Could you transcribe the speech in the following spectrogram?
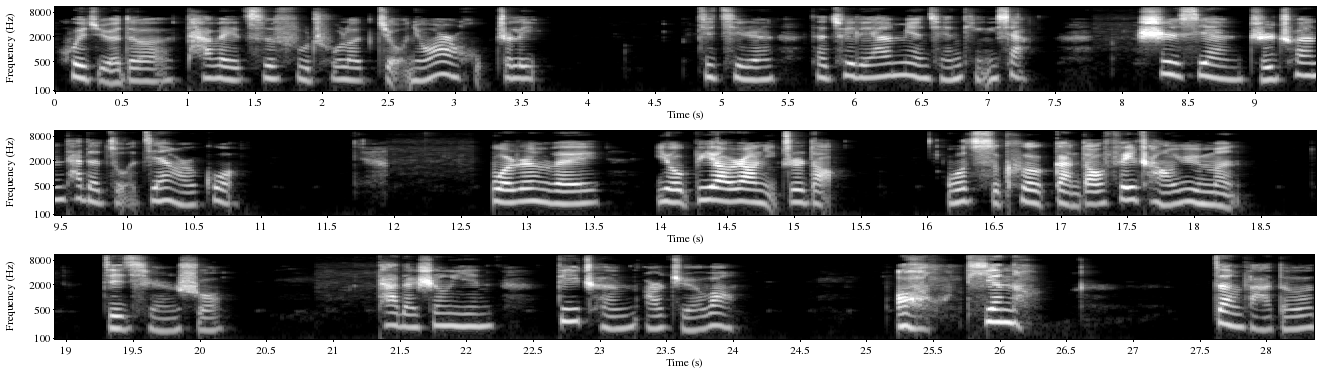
会觉得他为此付出了九牛二虎之力。机器人在崔利安面前停下。视线直穿他的左肩而过。我认为有必要让你知道，我此刻感到非常郁闷。”机器人说，他的声音低沉而绝望。“哦，天哪！”赞法德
